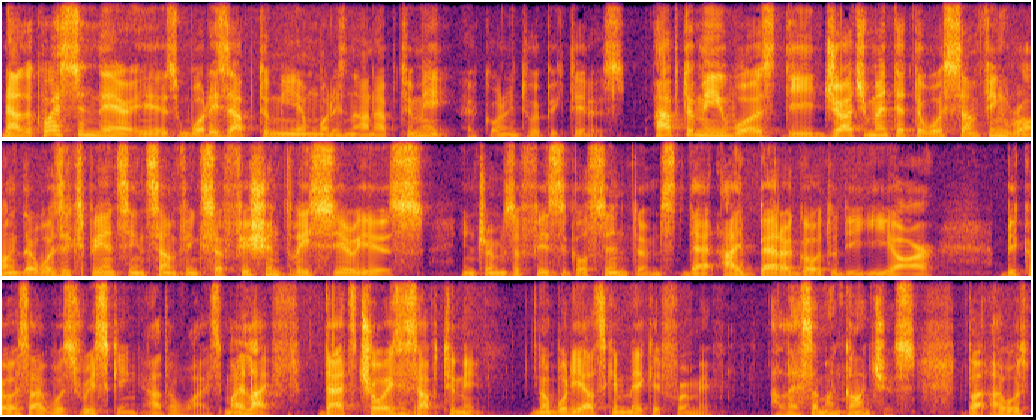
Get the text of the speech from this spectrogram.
Now the question there is, what is up to me and what is not up to me, according to Epictetus. Up to me was the judgment that there was something wrong, that I was experiencing something sufficiently serious in terms of physical symptoms that I better go to the ER because I was risking otherwise my life. That choice is up to me. Nobody else can make it for me unless I'm unconscious. But I was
